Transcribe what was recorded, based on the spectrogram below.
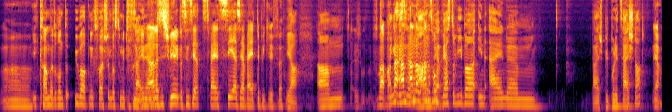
Frei. Ich kann mir darunter überhaupt nichts vorstellen, was du mit frei ja, meinst. das ist schwierig. Das sind sehr, zwei sehr, sehr weite Begriffe. Ja. Ähm, na, an- an- andersrum. Wär, wärst du lieber in einem Beispiel Polizeistaat, Ja.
